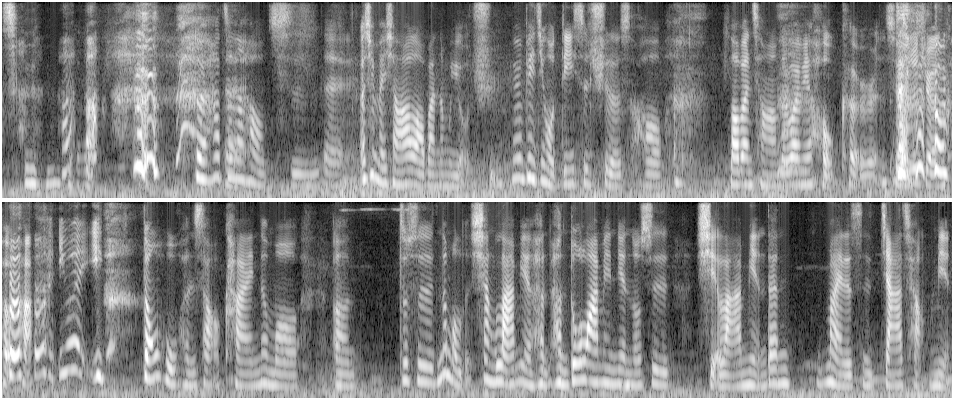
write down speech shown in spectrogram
吃。对，它真的好吃，对，而且没想到老板那么有趣，因为毕竟我第一次去的时候，老板常常在外面吼客人，所以我就觉得很可怕。因为一东湖很少开那么嗯。就是那么像拉面，很很多拉面店都是写拉面，但卖的是家常面。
